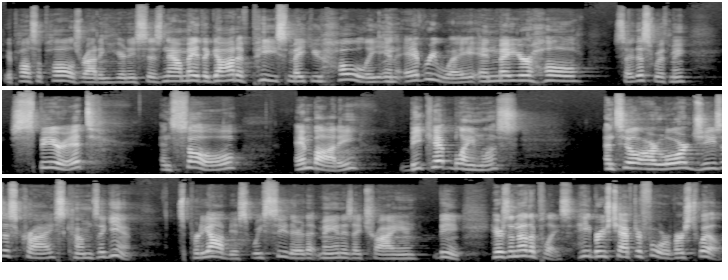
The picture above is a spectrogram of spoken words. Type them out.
The Apostle Paul is writing here, and he says, Now may the God of peace make you holy in every way, and may your whole, say this with me, spirit and soul and body be kept blameless until our Lord Jesus Christ comes again. It's pretty obvious. We see there that man is a triune being. Here's another place Hebrews chapter 4, verse 12.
